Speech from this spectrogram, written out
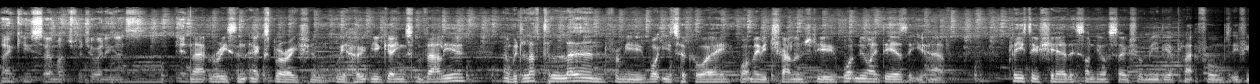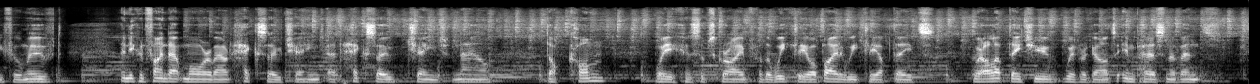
Thank you so much for joining us in that recent exploration. We hope you gained some value and we'd love to learn from you what you took away, what maybe challenged you, what new ideas that you have. Please do share this on your social media platforms if you feel moved. And you can find out more about Hexo Change at hexochange.now.com, where you can subscribe for the weekly or bi weekly updates, where I'll update you with regard to in person events,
